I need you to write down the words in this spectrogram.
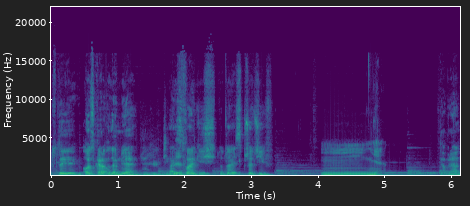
Tutaj Oskar ode mnie. Państwo jakiś tutaj sprzeciw? Mm, nie. Dobra.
